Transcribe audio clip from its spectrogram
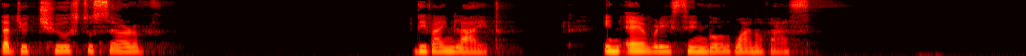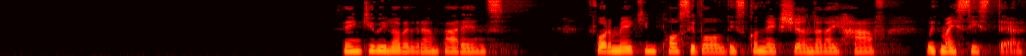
that you choose to serve. Divine light in every single one of us. Thank you, beloved grandparents, for making possible this connection that I have with my sister.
